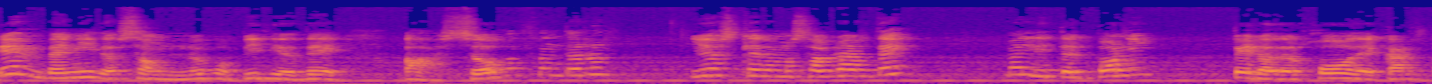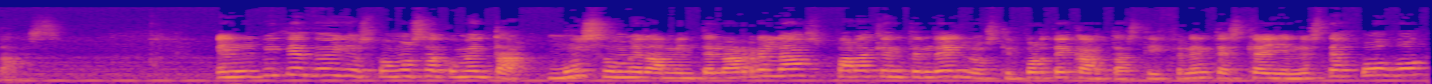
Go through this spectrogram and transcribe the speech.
Bienvenidos a un nuevo vídeo de A Song of Thunder y os queremos hablar de My Little Pony, pero del juego de cartas. En el vídeo de hoy os vamos a comentar muy someramente las reglas para que entendáis los tipos de cartas diferentes que hay en este juego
